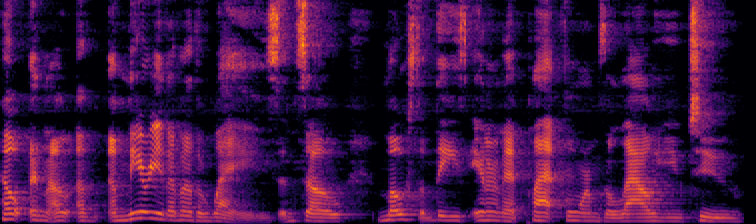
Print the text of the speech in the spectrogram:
help in a, a, a myriad of other ways. And so most of these internet platforms allow you to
